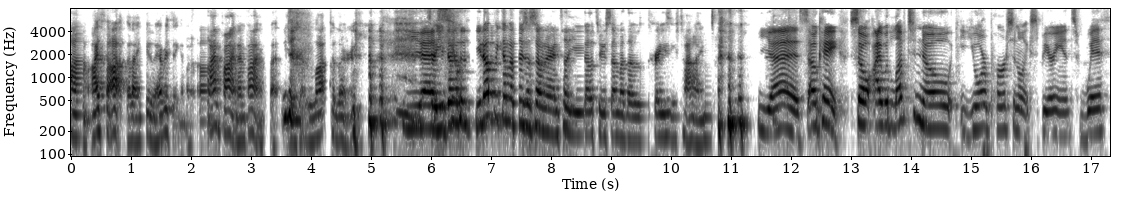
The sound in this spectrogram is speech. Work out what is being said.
Um, I thought that I knew everything about, oh, I'm fine, I'm fine, but there's a lot to learn. yes. So you don't, you don't become a business owner until you go through some of those crazy times. yes. Okay. So I would love to know your personal experience with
